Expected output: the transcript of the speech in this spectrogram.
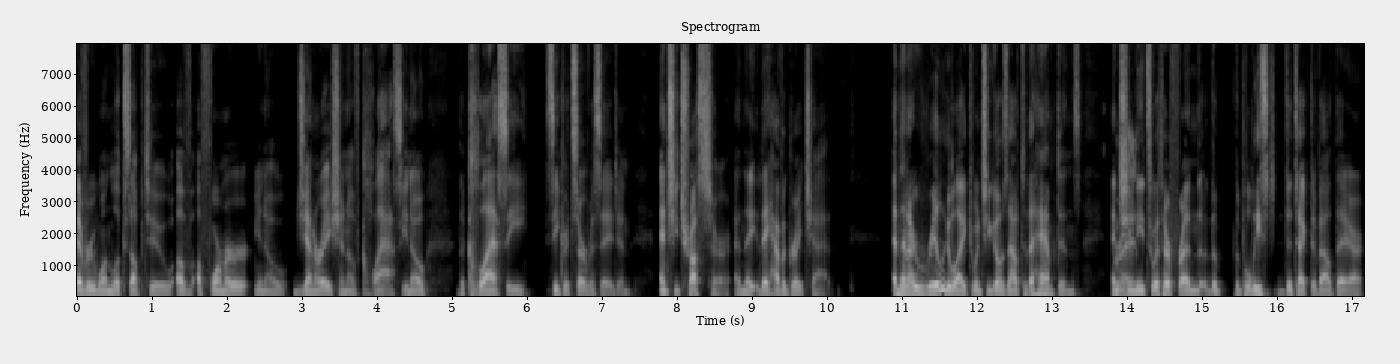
everyone looks up to of a former, you know, generation of class, you know, the classy Secret Service agent. And she trusts her and they they have a great chat. And then I really liked when she goes out to the Hamptons and she meets with her friend the the police detective out there.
